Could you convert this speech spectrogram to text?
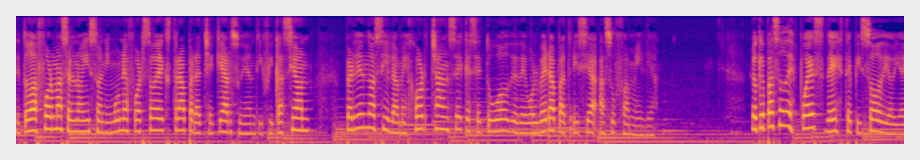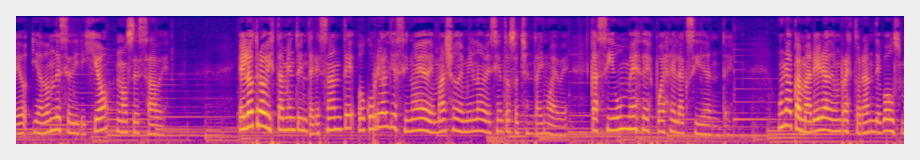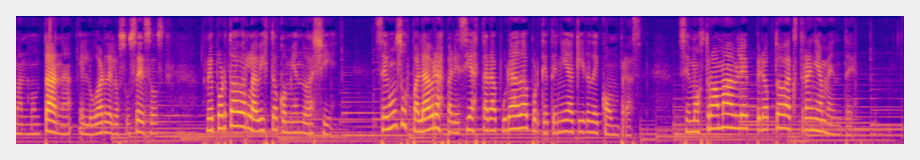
De todas formas, él no hizo ningún esfuerzo extra para chequear su identificación, perdiendo así la mejor chance que se tuvo de devolver a Patricia a su familia. Lo que pasó después de este episodio y a, dónde se dirigió no se sabe. El otro avistamiento interesante ocurrió el 19 de mayo de 1989, casi un mes después del accidente. Una camarera de un restaurante de Bozeman, Montana, el lugar de los sucesos, reportó haberla visto comiendo allí. Según sus palabras parecía estar apurada porque tenía que ir de compras. Se mostró amable, pero actuaba extrañamente.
